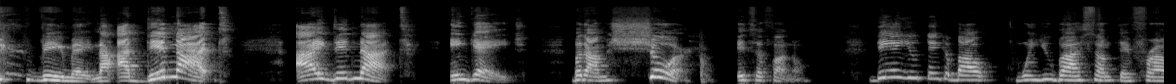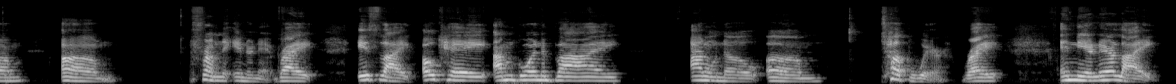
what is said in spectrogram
being made? Now, I did not, I did not engage, but I'm sure it's a funnel. Then you think about when you buy something from um from the internet, right? It's like, okay, I'm going to buy I don't know, um, Tupperware, right? And then they're like,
